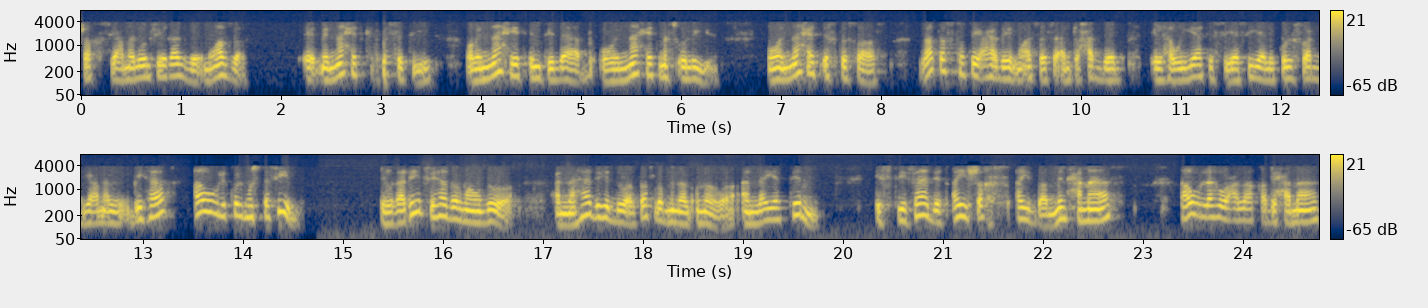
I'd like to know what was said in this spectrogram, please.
شخص يعملون في غزة؟ موظف. من ناحية كاباسيتي ومن ناحية انتداب ومن ناحية مسؤولية ومن ناحية اختصاص لا تستطيع هذه المؤسسة أن تحدد الهويات السياسية لكل فرد يعمل بها أو لكل مستفيد. الغريب في هذا الموضوع أن هذه الدول تطلب من الأونروا أن لا يتم استفادة أي شخص أيضا من حماس أو له علاقة بحماس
